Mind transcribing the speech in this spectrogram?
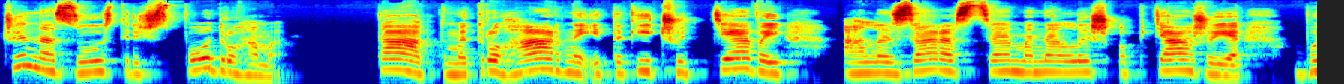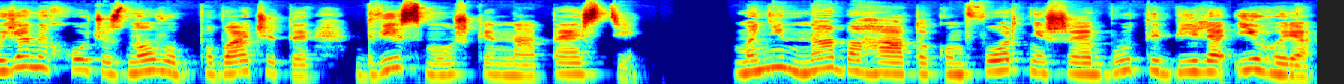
чи на зустріч з подругами. Так, Дмитро гарний і такий чуттєвий, але зараз це мене лиш обтяжує, бо я не хочу знову побачити дві смужки на тесті. Мені набагато комфортніше бути біля Ігоря,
